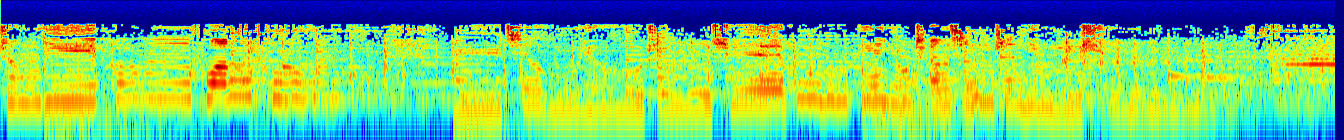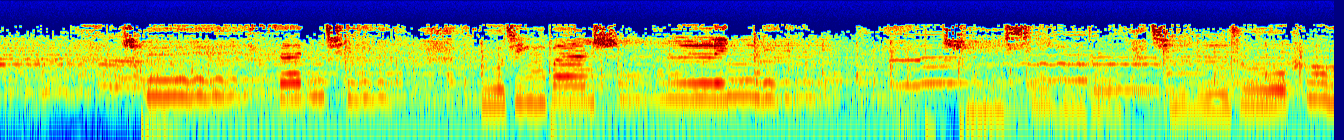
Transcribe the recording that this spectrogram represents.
成一捧黄土，欲久留终却无，便有长信真名书。聚三千，赴尽半世淋漓，去心度，情如枯。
